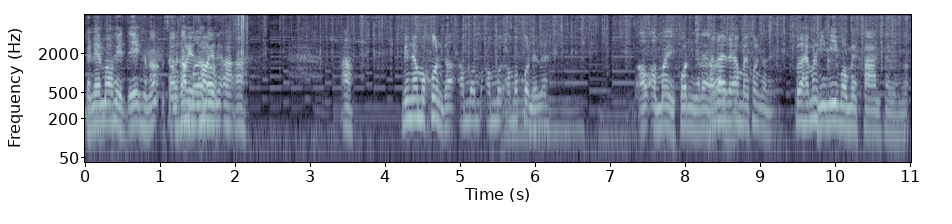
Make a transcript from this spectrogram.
คะแนนมาเห็ดเองเหรอเนาะสองเขากำเห็นมือเขาเห็นเนาะอะอะอะมีน้ำมาคนก็เอามาเอามือเอามาคนได้เลย เอาเอาไม้คนก็ได้เอาได้เลยเอาไม้คนกันเลยเพื่อให้มันมีมีบอมไมคานใช่ไหมเนาะ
